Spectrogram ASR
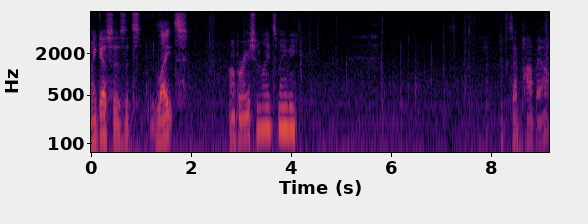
My guess is it's lights, operation lights maybe. Does that pop out?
